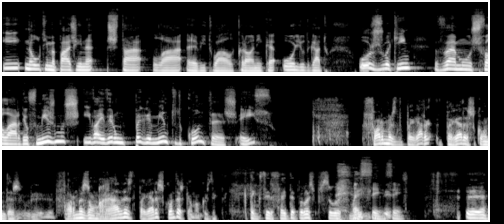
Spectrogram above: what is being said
e na última página está lá a habitual crónica Olho de Gato. Hoje, Joaquim, vamos falar de eufemismos e vai haver um pagamento de contas, é isso? Formas de pagar, pagar as contas, formas honradas de pagar as contas, que é uma coisa que, que tem que ser feita pelas pessoas. Mais sim, sim. Uh,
